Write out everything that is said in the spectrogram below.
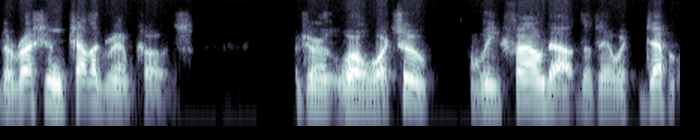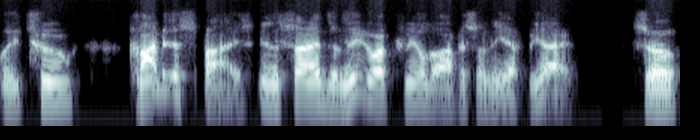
the Russian telegram codes during World War II, we found out that there were definitely two communist spies inside the New York field office of the FBI. So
